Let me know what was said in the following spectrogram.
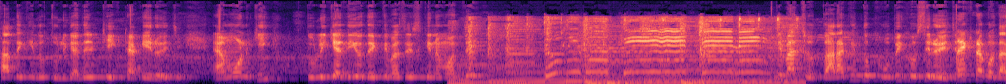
সাথে কিন্তু তুলিকাদের ঠিকঠাকই রয়েছে। এমনকি তুলিকা দিয়েও দেখতে পাচ্ছ স্ক্রিনের মধ্যে। দেখতে পাচ্ছ? তারা কিন্তু খুবই খুশি রয়েছে। একটা কথা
